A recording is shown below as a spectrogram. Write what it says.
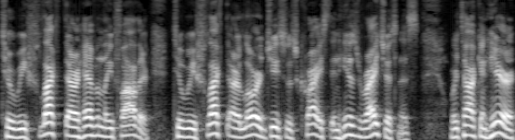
to reflect our Heavenly Father, to reflect our Lord Jesus Christ in His righteousness. We're talking here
